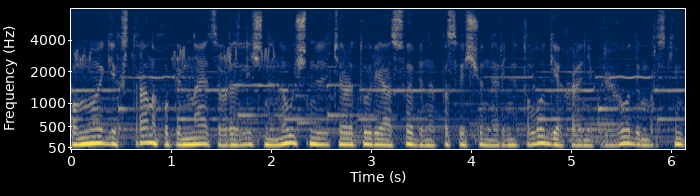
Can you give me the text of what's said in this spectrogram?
Во многих странах упоминается в различной научной литературе, особенно посвященной орнитологии, охране природы, морским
